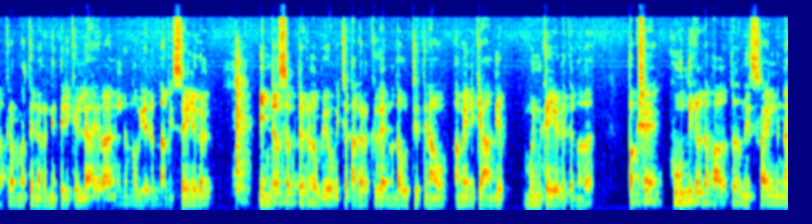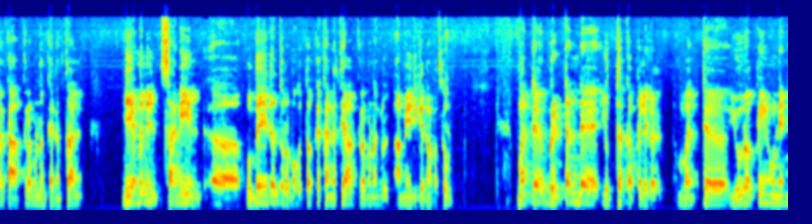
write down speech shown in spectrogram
ആക്രമണത്തിന് ഇറങ്ങിത്തിരിക്കില്ല. ഇറാനിൽ നിന്ന് ഉയരുന്ന മിസൈലുകൾ ഇന്റർസെപ്റ്ററുകൾ ഉപയോഗിച്ച് തകർക്കുക എന്ന ദൗത്യത്തിനാവും അമേരിക്ക ആദ്യം മുൻകൈ എടുക്കുന്നത് പക്ഷേ ഹൂതികളുടെ ഭാഗത്ത് നിന്ന് ഇസ്രായേലിന് നേർക്ക് ആക്രമണം കനത്താൽ യമനിൽ സനയിൽ ഹുദൈദ തുറമുഖത്തൊക്കെ കനത്ത ആക്രമണങ്ങൾ അമേരിക്ക നടത്തും. മറ്റ് ബ്രിട്ടന്റെ യുദ്ധക്കപ്പലുകൾ മറ്റ് യൂറോപ്യൻ യൂണിയൻ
